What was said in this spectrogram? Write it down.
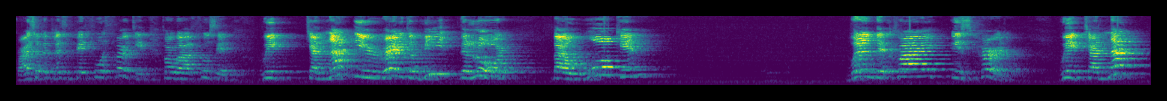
Christ's Object Lessons page 413, paragraph 2 said, We cannot be ready to meet the Lord by walking when the cry is heard. We cannot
